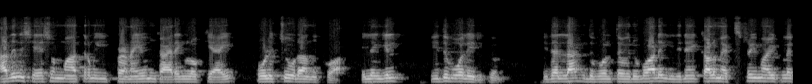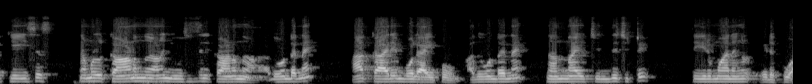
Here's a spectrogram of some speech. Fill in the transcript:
അതിനുശേഷം മാത്രം ഈ പ്രണയവും കാര്യങ്ങളൊക്കെ ആയി ഒളിച്ചുകൂടാൻ നിൽക്കുക. ഇല്ലെങ്കിൽ ഇതുപോലെ ഇരിക്കും. ഇതല്ല ഇതുപോലത്തെ ഒരുപാട് ഇതിനേക്കാളും എക്സ്ട്രീം ആയിട്ടുള്ള കേസസ് നമ്മൾ കാണുന്നതാണ് ന്യൂസസിൽ കാണുന്നതാണ്. അതുകൊണ്ട് തന്നെ ആ കാര്യം പോലെ ആയിപ്പോവും. അതുകൊണ്ട് തന്നെ നന്നായി ചിന്തിച്ചിട്ട് തീരുമാനങ്ങൾ എടുക്കുക.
